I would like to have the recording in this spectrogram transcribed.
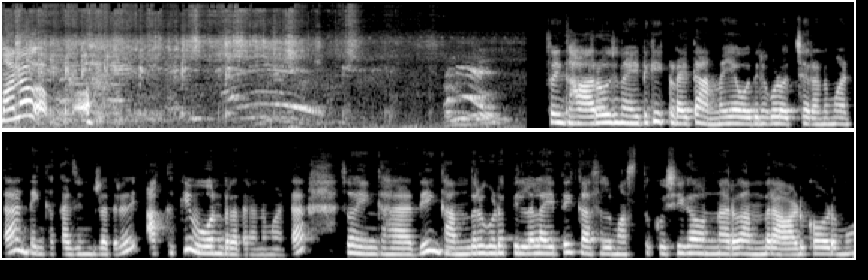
మనో సో ఇంకా ఆ రోజు నైట్కి ఇక్కడైతే అన్నయ్య వదిన కూడా వచ్చారనమాట అంటే ఇంకా కజిన్ బ్రదర్ అక్కకి ఓన్ బ్రదర్ అన్నమాట. సో ఇంకా అది ఇంకా అందరూ కూడా పిల్లలు అయితే ఇంకా అసలు మస్తు ఖుషిగా ఉన్నారు. అందరు ఆడుకోవడము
